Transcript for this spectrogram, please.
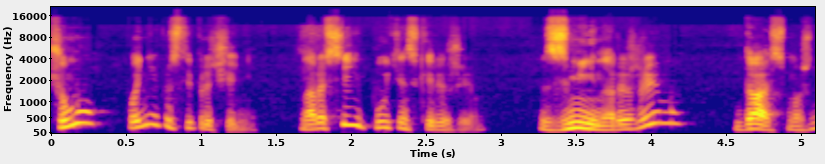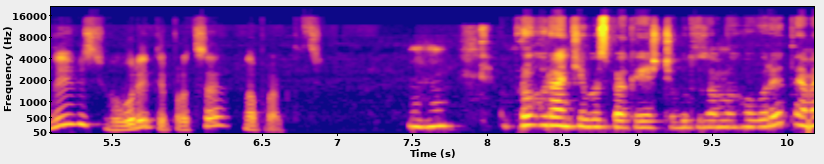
Чому? По одній простій причині: на Росії путінський режим. Зміна режиму дасть можливість говорити про це на практиці. Угу. Про гарантії безпеки я ще буду з вами говорити.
